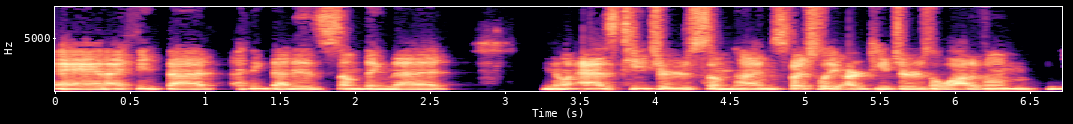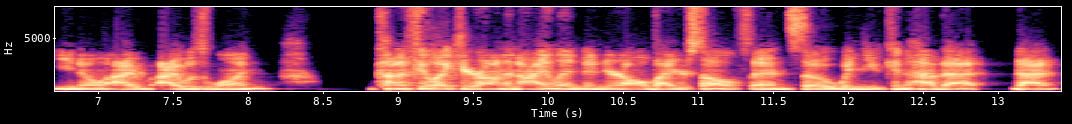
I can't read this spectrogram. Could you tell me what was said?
and I think that I think that is something that you know as teachers sometimes especially art teachers a lot of them you know i i was one kind of feel like you're on an island and you're all by yourself. And so when you can have that that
